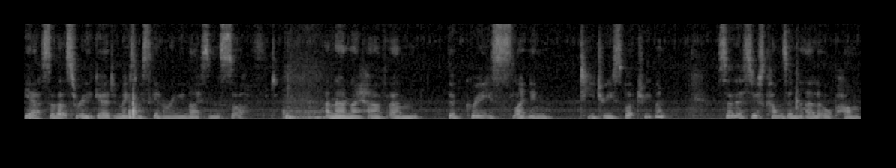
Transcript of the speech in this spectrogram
yeah, so that's really good. It makes my skin really nice and soft. And then I have um, the Grease Lightning Tea Tree Spot Treatment. So this just comes in a little pump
